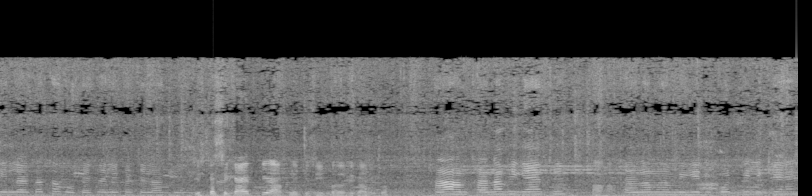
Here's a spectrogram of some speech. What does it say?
तीन लड़का था वो पैसा लेकर चला गया। इसका शिकायत किया आपने किसी पदाधिकारी को? हाँ हम थाना भी गए थे। हाँ हाँ। थाना में हम ये रिपोर्ट भी लिखे हैं।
